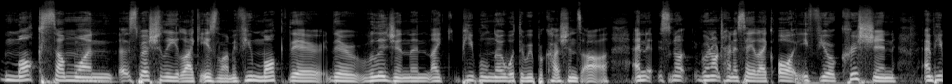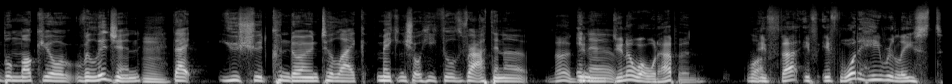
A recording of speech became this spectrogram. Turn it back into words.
mock someone, especially like Islam, if you mock their their religion, then like people know what the repercussions are. And it's not. We're not trying to say like, oh, if you're a Christian and people mock your religion, Mm. that you should condone to like making sure he feels wrath in a No, do in you, a do you know what would happen? What? If that if if what he released,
